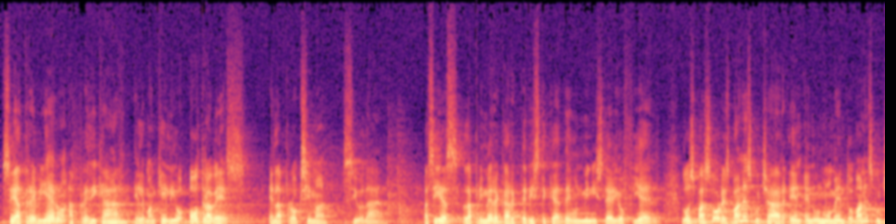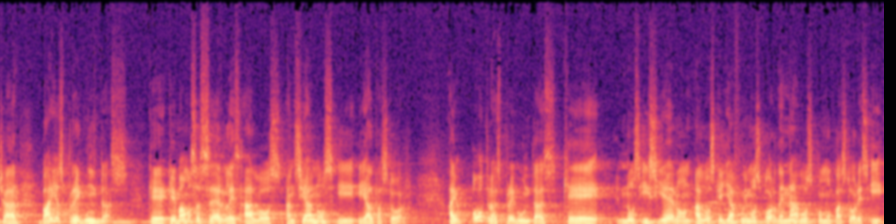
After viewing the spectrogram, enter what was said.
se atrevieron a predicar el Evangelio otra vez en la próxima ciudad. Así es la primera característica de un ministerio fiel. Los pastores van a escuchar en, un momento, van a escuchar varias preguntas que, vamos a hacerles a los ancianos y al pastor. Hay otras preguntas que nos hicieron a los que ya fuimos ordenados como pastores. Y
